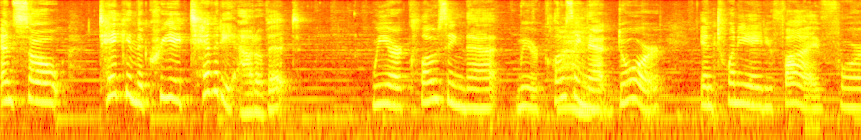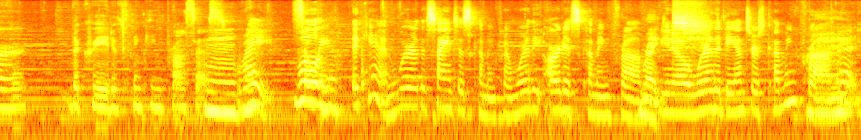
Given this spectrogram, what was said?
And so, taking the creativity out of it, we are closing that. We are closing that door in 2085 for the creative thinking process. Mm-hmm. Right. So well, we- again, where are the scientists coming from? Where are the artists coming from? Right. You know, where are the dancers coming from? Right.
